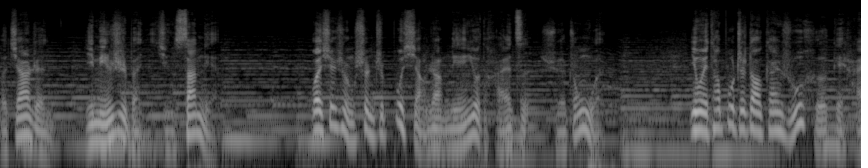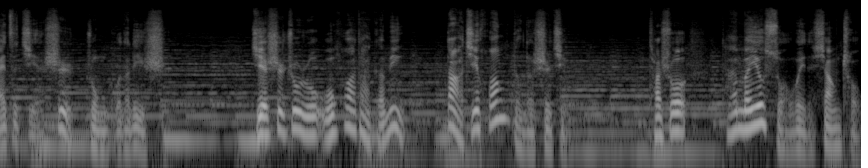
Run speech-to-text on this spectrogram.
和家人移民日本已经三年，外先生甚至不想让年幼的孩子学中文，因为他不知道该如何给孩子解释中国的历史，解释诸如文化大革命、大饥荒等的事情。他说他没有所谓的乡愁，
